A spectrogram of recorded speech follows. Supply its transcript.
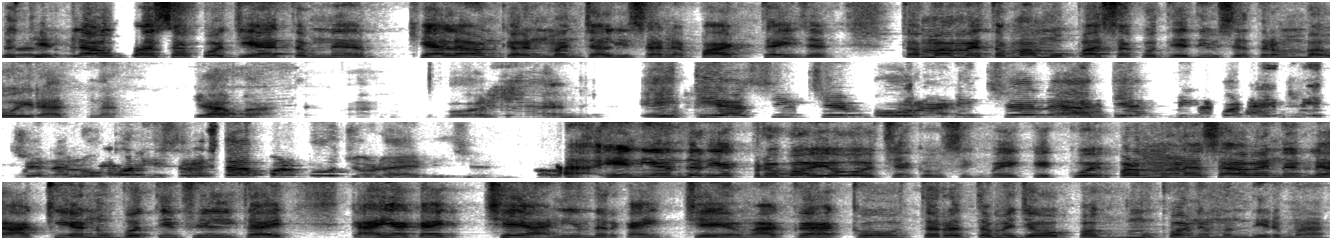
તો જેટલા ઉપાસકો જ્યાં તમને ખ્યાલ આવે ને કે હનુમાન ચાલીસાના પાઠ થાય છે તમામે તમામ ઉપાસકો તે દિવસે ત્રંબા હોય રાતના. ક્યાં. એટલે ઐતિહાસિક છે પૌરાણિક છે અને આધ્યાત્મિક પણ એટલી જ છે ને લોકોની શ્રદ્ધા પણ બહુ જોડાયેલી છે. એની અંદર એક પ્રભાવ એવો છે કૌશિકભાઈ કે કોઈ પણ માણસ આવે ને એટલે આખી અનુભૂતિ ફીલ થાય કે અહીંયા કાંઈક છે આની અંદર કાંઈક છે. એમ આખું આખું તરત તમે જેવો પગ મૂકો ને મંદિરમાં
